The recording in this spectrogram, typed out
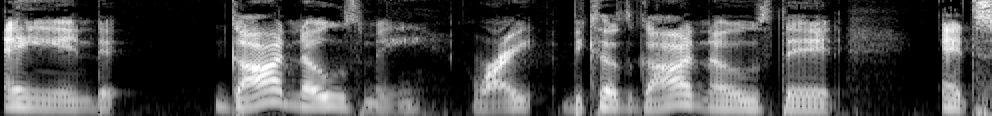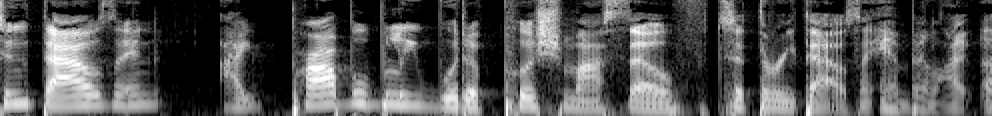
and God knows me, right? Because God knows that at 2000, I probably would have pushed myself to 3000 and been like, uh,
